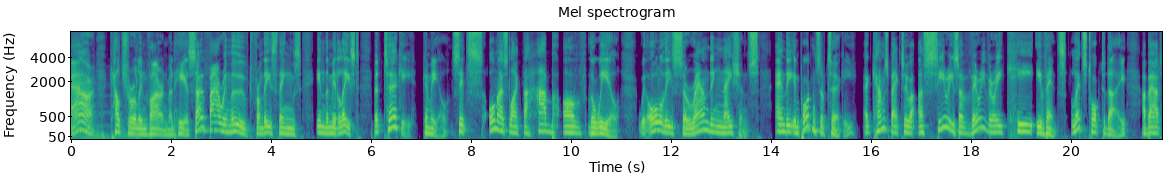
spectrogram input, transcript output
our cultural environment here, so far removed from these things in the Middle East. But Turkey, Kameel, sits almost like the hub of the wheel, with all of these surrounding nations and the importance of Turkey uh, comes back to a, a, series of very, very key events. Let's talk today about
